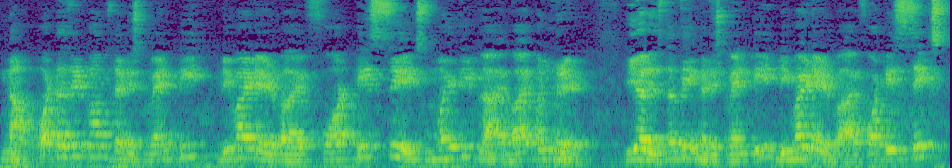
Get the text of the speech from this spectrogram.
Now what does it come that is 20 divided by 46 multiplied by 100. Here is the thing that is 20 divided by 46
